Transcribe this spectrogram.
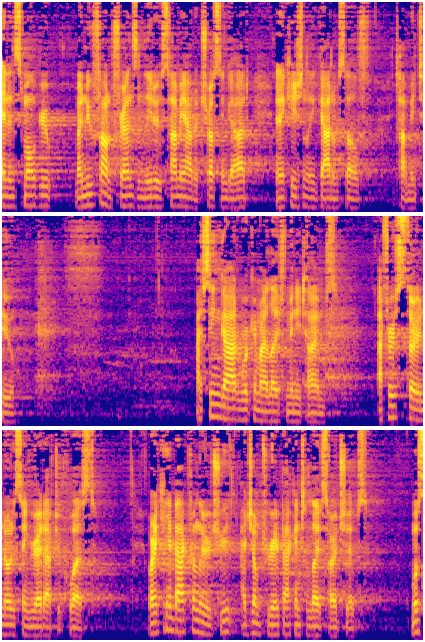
and in small group, my newfound friends and leaders taught me how to trust in God, and occasionally God Himself taught me too. I've seen God work in my life many times. I first started noticing right after Quest. When I came back from the retreat, I jumped right back into life's hardships, most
